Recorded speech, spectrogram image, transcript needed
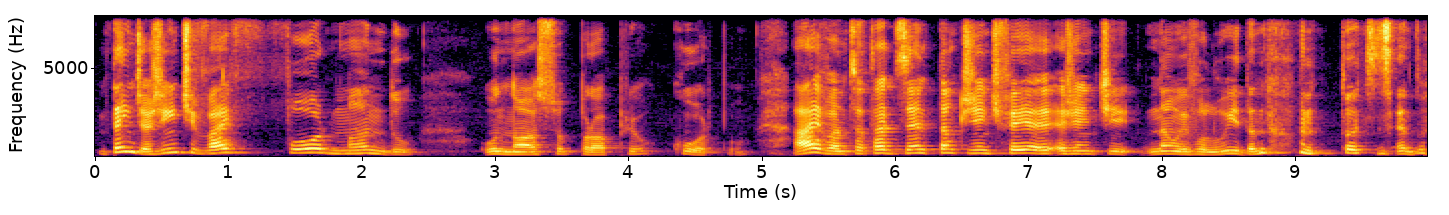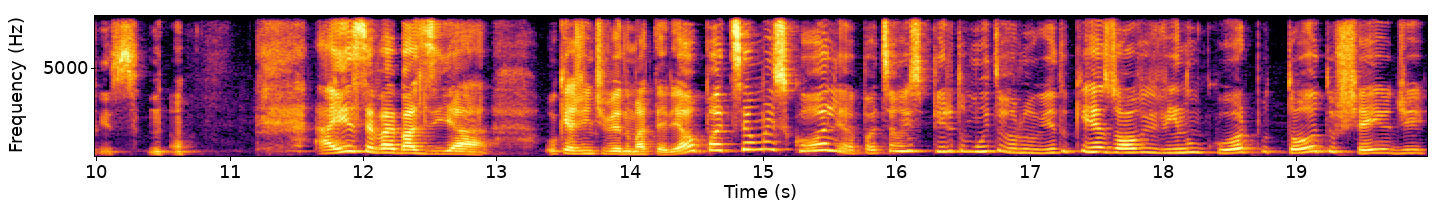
Entende? A gente vai formando o nosso próprio corpo. Ah, Ivan, você está dizendo então que gente feia é gente não evoluída? Não, não estou dizendo isso, não. Aí você vai basear o que a gente vê no material pode ser uma escolha, pode ser um espírito muito evoluído que resolve vir num corpo todo cheio de,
